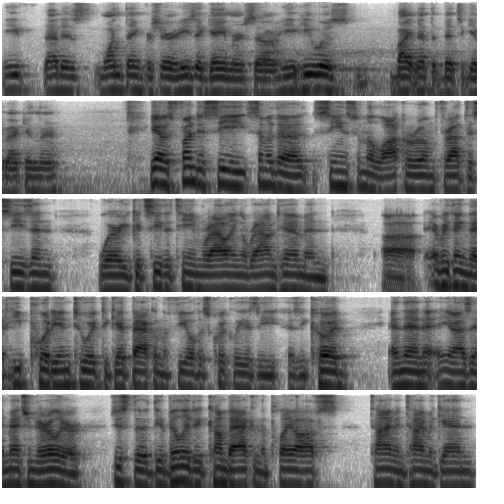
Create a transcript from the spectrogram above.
He that is one thing for sure. He's a gamer. So he he was biting at the bit to get back in there. Yeah, it was fun to see some of the scenes from the locker room throughout the season where you could see the team rallying around him and uh, everything that he put into it to get back on the field as quickly as he as he could. And then, you know, as I mentioned earlier, just the the ability to come back in the playoffs time and time again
